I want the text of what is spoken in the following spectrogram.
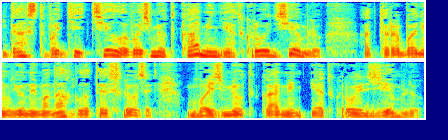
даст воде тело, возьмет камень и откроет землю. Оттарабанил юный монах, глотая слезы. Возьмет камень и откроет землю?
